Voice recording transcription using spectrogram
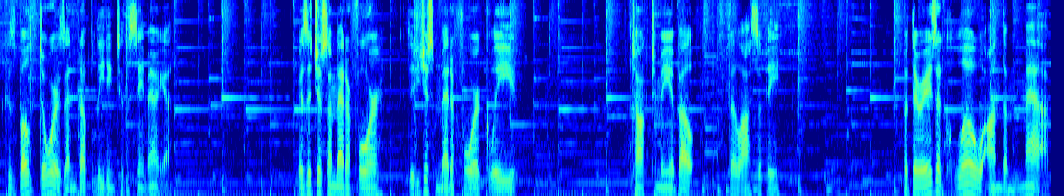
Because both doors ended up leading to the same area. Is it just a metaphor? Did he just metaphorically talk to me about philosophy? But there is a glow on the map.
